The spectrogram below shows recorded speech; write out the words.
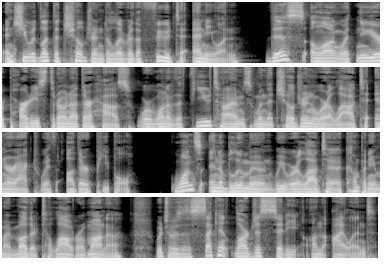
and she would let the children deliver the food to anyone. This, along with New Year parties thrown at their house, were one of the few times when the children were allowed to interact with other people. Once in a blue moon, we were allowed to accompany my mother to La Romana, which was the second largest city on the island.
